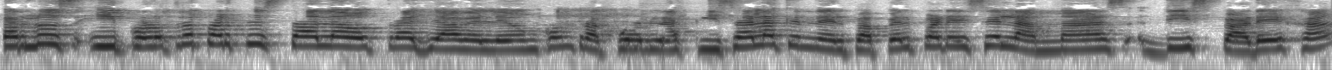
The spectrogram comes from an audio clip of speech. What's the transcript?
Carlos, y por otra parte está la otra llave, León contra Puebla, quizá la que en el papel parece la más dispareja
